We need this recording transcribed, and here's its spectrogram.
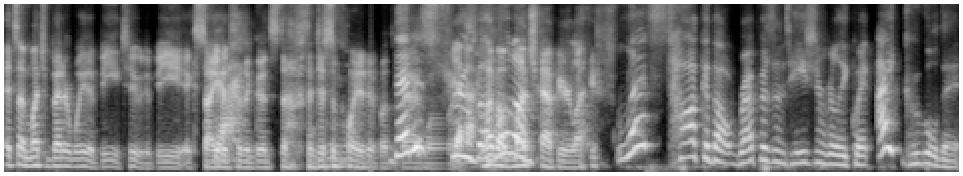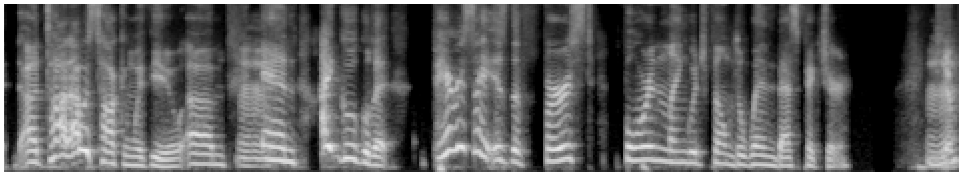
it's a much better way to be too. To be excited Yeah. for the good stuff than disappointed about the That bad is ones. true, You'll but have a hold on. much happier life. let's talk about representation really quick i googled it uh, todd i was talking with you um Mhm. and i googled it parasite is the first foreign language film to win best picture Mhm. Yep.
